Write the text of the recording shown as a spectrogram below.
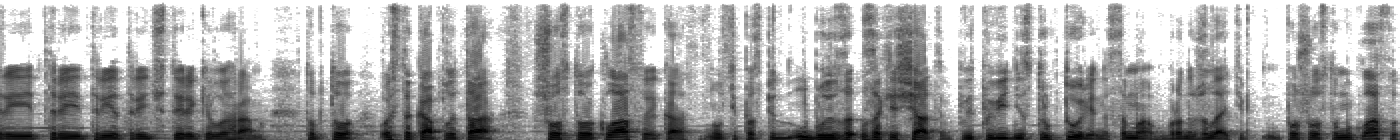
3,3, 3,4 кг. Тобто ось така плита 6 класу, яка ну, типу, ну, буде захищати в відповідній структурі, не сама в бронежилеті по 6 класу,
